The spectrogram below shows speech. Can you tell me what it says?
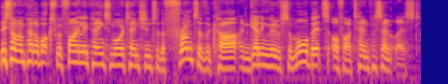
This time on Pedalbox, we're finally paying some more attention to the front of the car and getting rid of some more bits off our 10% list.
